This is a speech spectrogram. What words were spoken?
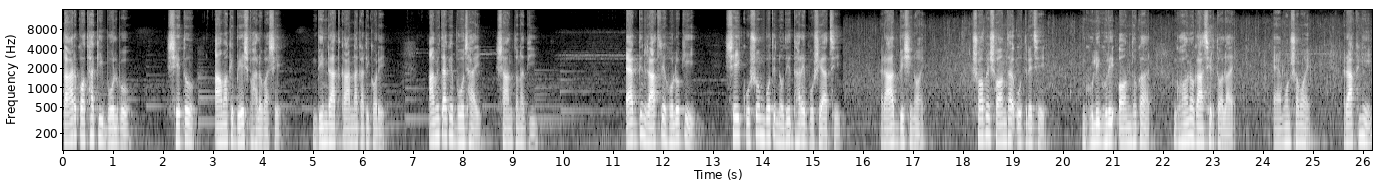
তার কথা কি বলব? সে তো আমাকে বেশ ভালোবাসে, দিনরাত কান্নাকাটি করে। আমি তাকে বোঝাই, সান্ত্বনা দিই। একদিন রাত্রে হলো কি, সেই কুসুমবতী নদীর ধারে বসে আছি। রাত বেশি নয়। সবে সন্ধ্যা উতরেছে। ঘুলি ঘুলি অন্ধকার ঘন গাছের তলায়। এমন সময় রাখনি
